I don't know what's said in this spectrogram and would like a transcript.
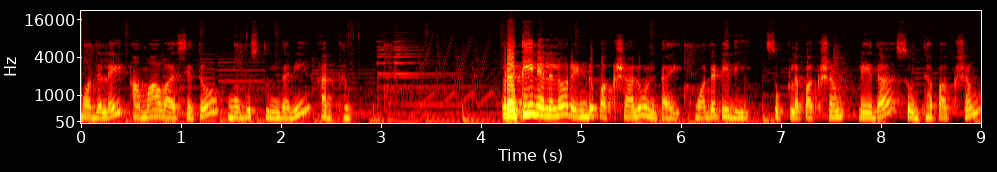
మొదలై అమావాస్యతో ముగుస్తుందని అర్థం. ప్రతి నెలలో రెండు పక్షాలు ఉంటాయి. మొదటిది శుక్లపక్షం లేదా శుద్ధపక్షం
